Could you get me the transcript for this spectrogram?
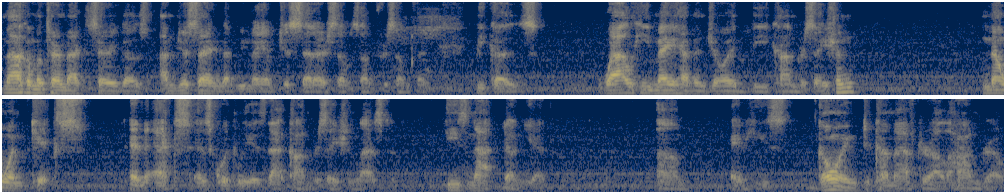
Malcolm will turn back to Sarah. He goes, I'm just saying that we may have just set ourselves up for something because while he may have enjoyed the conversation, no one kicks an X as quickly as that conversation lasted. He's not done yet. Um, and he's going to come after Alejandro.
